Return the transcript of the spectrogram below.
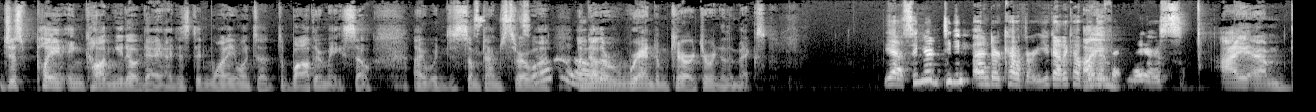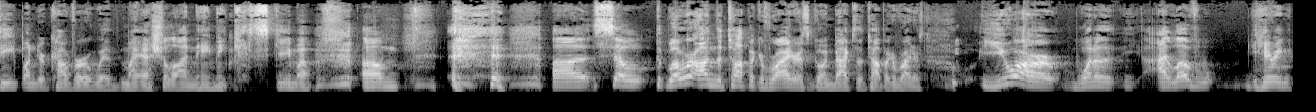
just playing incognito day. I just didn't want anyone to, to bother me, so I would just sometimes throw a, another random character into the mix. Yeah, so you're deep undercover. You got a couple am, different layers. I am deep undercover with my echelon naming schema. Um, uh, so while we're on the topic of writers, going back to the topic of writers, you are one of the, I love hearing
